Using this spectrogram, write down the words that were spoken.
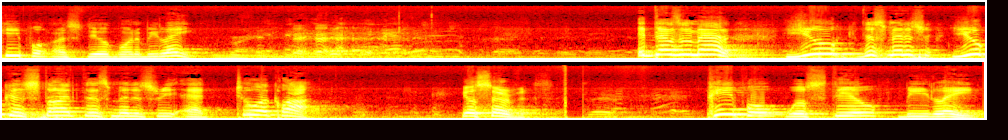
People are still going to be late. it doesn't matter. You, this ministry, you can start this ministry at 2 o'clock, your service. People will still be late.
